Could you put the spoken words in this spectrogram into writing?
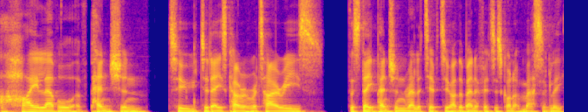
a high level of pension to today's current retirees. The state pension relative to other benefits has gone up massively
